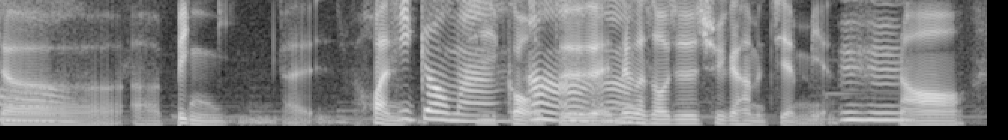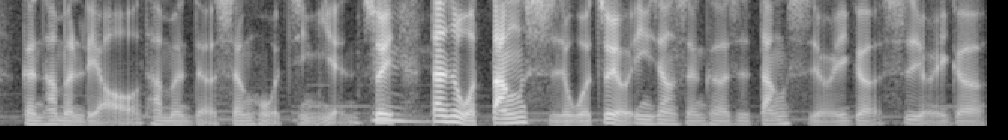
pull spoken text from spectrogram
的呃病呃患机构吗？机构对对对，嗯嗯嗯，那个时候就是去跟他们见面，嗯、然后跟他们聊他们的生活经验。所以，嗯、但是我当时我最有印象深刻的是，当时有一个是有一个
